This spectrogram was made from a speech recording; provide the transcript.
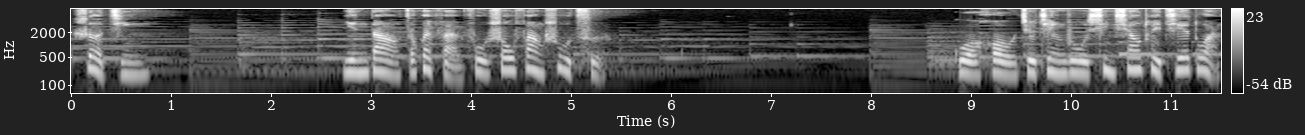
射精；阴道则会反复收放数次，过后就进入性消退阶段。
